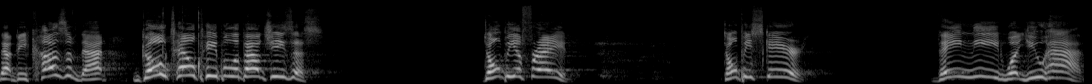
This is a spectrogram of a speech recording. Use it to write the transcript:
that because of that, go tell people about Jesus. Don't be afraid. Don't be scared. They need what you have.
